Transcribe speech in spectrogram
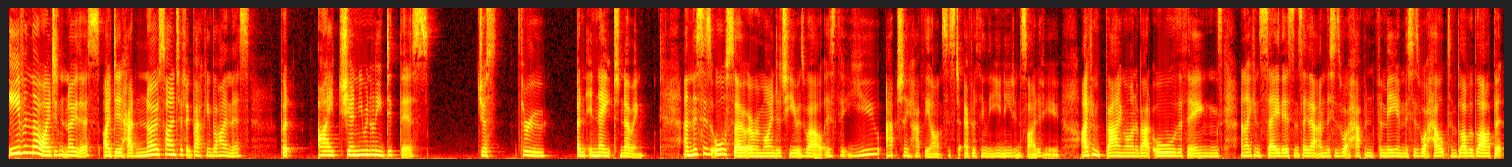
even though I didn't know this, I did had no scientific backing behind this, I genuinely did this just through an innate knowing. And this is also a reminder to you as well is that you actually have the answers to everything that you need inside of you. I can bang on about all the things and I can say this and say that, and this is what happened for me and this is what helped and blah, blah, blah. But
